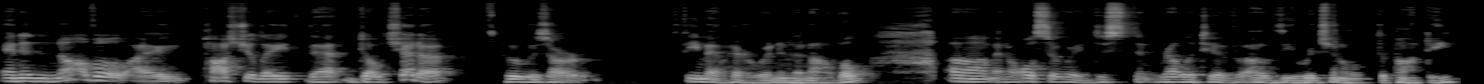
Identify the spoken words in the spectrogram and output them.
And in the novel, I postulate that Dolcetta, who is our female heroine in the novel, um, and also a distant relative of the original Da Ponte,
